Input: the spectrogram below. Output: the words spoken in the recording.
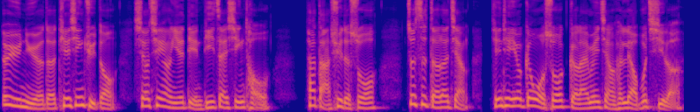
对于女儿的贴心举动，萧清扬也点滴在心头。他打趣地说：“这次得了奖，甜甜又跟我说葛莱美奖很了不起了。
